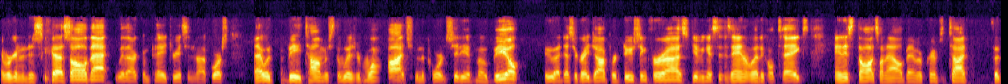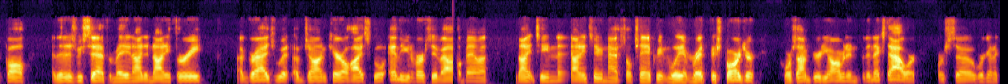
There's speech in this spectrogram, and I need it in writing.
And we're going to discuss all that with our compatriots. And of course, that would be Thomas the Wizard Watts from the port city of Mobile, who uh, does a great job producing for us, giving us his analytical takes and his thoughts on Alabama Crimson Tide football. And then, as we said, from 89 to 93, a graduate of John Carroll High School and the University of Alabama 1992 national champion William Redfish Barger. Of course, I'm Drew DeArmond, and for the next hour or so, we're going to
